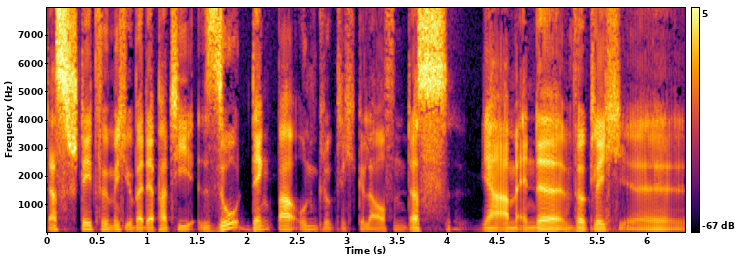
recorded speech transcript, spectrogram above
das steht für mich über der Partie so denkbar unglücklich gelaufen, dass ja am Ende wirklich äh,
